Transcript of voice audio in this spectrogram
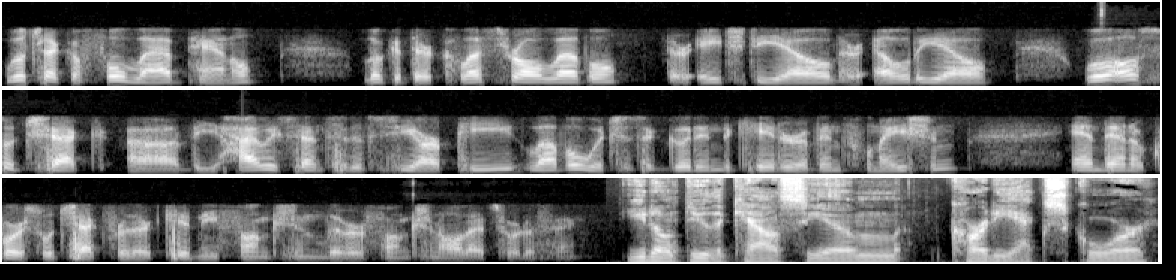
We'll check a full lab panel, look at their cholesterol level, their HDL, their LDL. We'll also check uh, the highly sensitive CRP level, which is a good indicator of inflammation. And then, of course, we'll check for their kidney function, liver function, all that sort of thing. You don't do the calcium cardiac score?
